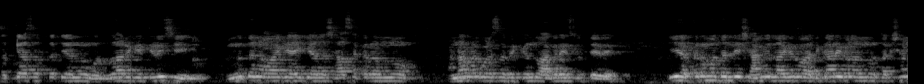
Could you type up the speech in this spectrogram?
ಸತ್ಯಾಸತ್ಯತೆಯನ್ನು ಮತದಾರರಿಗೆ ತಿಳಿಸಿ ನೂತನವಾಗಿ ಆಯ್ಕೆಯಾದ ಶಾಸಕರನ್ನು ಅನರ್ಹಗೊಳಿಸಬೇಕೆಂದು ಆಗ್ರಹಿಸುತ್ತೇವೆ. ಈ ಅಕ್ರಮದಲ್ಲಿ ಶಾಮೀಲಾಗಿರುವ ಅಧಿಕಾರಿಗಳನ್ನು ತಕ್ಷಣ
